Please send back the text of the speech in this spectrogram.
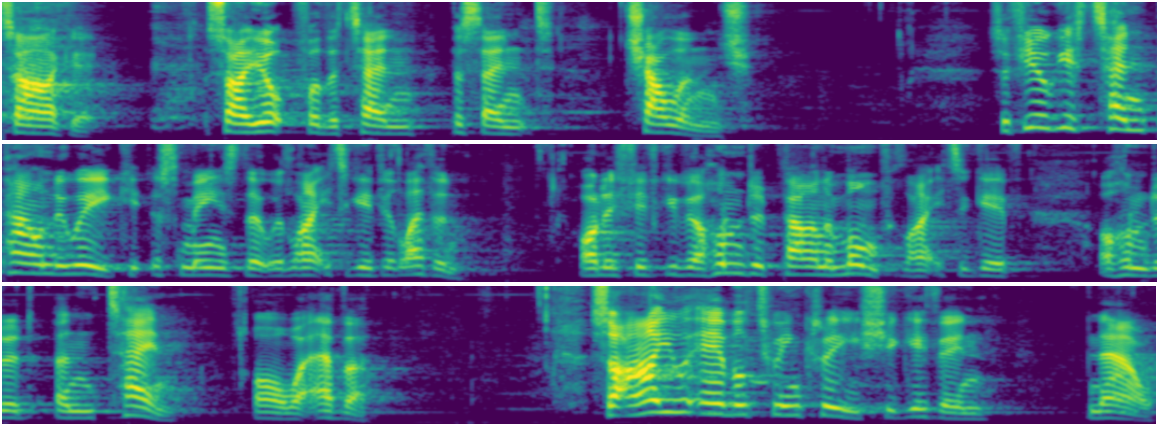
target. You up for the 10% challenge? So, if you give £10 a week, it just means that we'd like to give 11. Or if you give £100 a month, we'd like to give 110 or whatever. So, are you able to increase your giving now?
